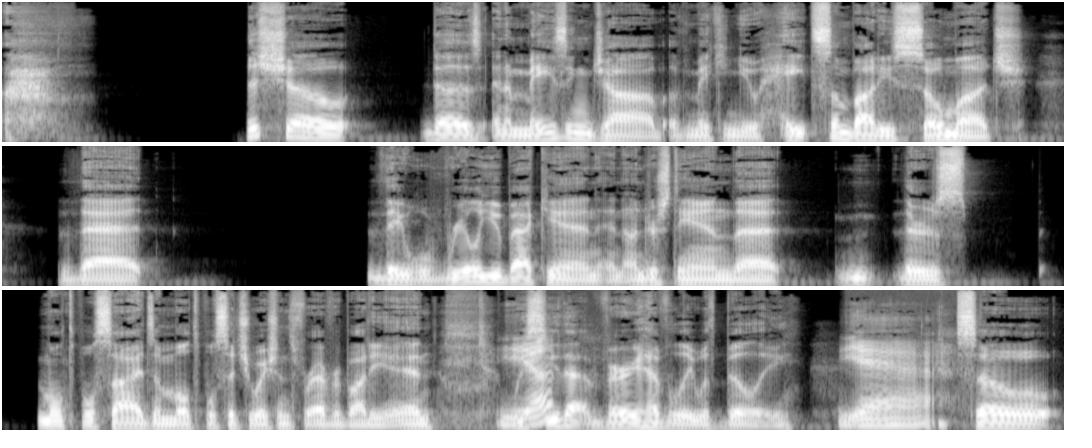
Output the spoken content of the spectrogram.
this show does an amazing job of making you hate somebody so much that they will reel you back in and understand that there's multiple sides and multiple situations for everybody. And we Yep. see that very heavily with Billy. Yeah. So,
